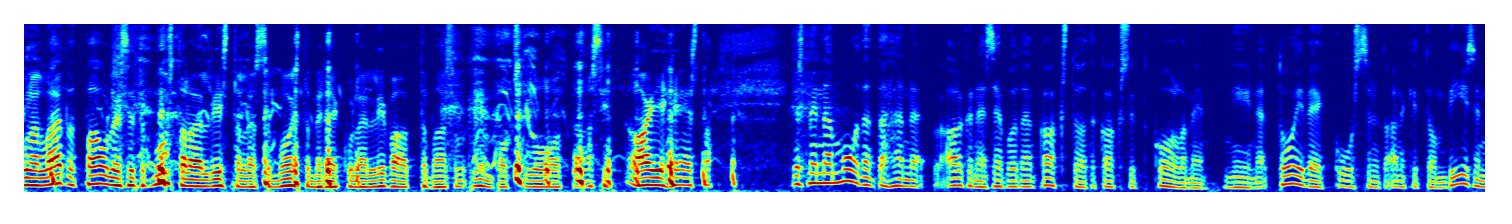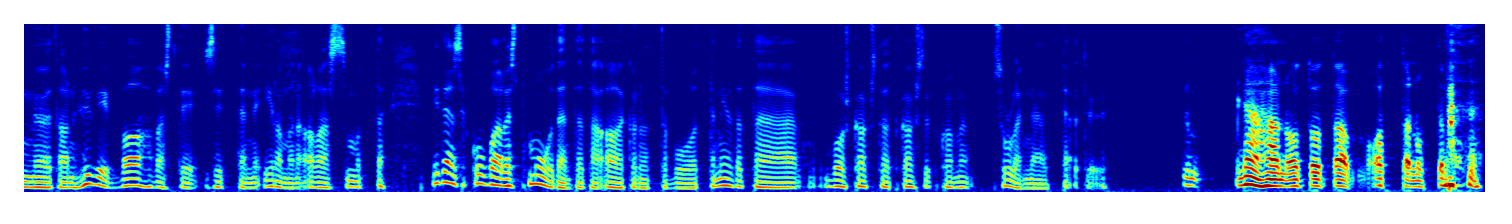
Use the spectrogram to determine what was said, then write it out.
Kuule laitat Pauli sitten mustalojen listalle, jos muista menee kuule livauttamaan sun inbox-luotaa aiheesta. Jos mennään muuten tähän alkaneeseen vuoteen 2023, niin toiveikkuussa nyt ainakin tuon biisin myötä on hyvin vahvasti sitten ilman alassa, mutta miten sä kuvailisit muuten tätä alkanutta vuotta? Miltä tämä vuosi 2023 sulle näyttäytyy? Minähän olen tuota, ottanut tämän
